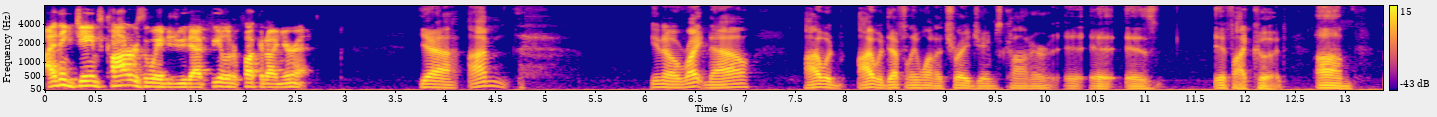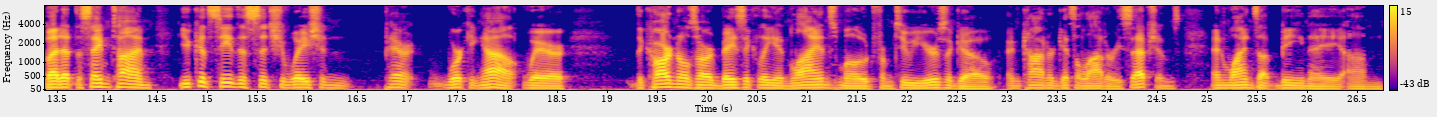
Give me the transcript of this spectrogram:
I think James Conner is the way to do that. Feel it or fuck it on your end. Yeah, I'm. You know, right now, I would I would definitely want to trade James Conner is if I could. Um, but at the same time, you could see this situation parent working out where the Cardinals are basically in Lions mode from two years ago, and Conner gets a lot of receptions and winds up being a um,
